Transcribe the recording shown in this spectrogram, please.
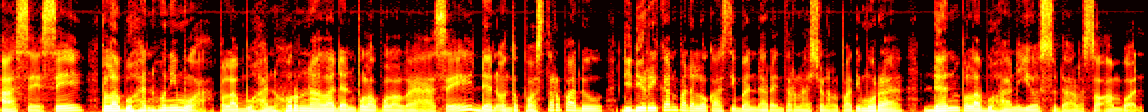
ACC, Pelabuhan Hunimua, Pelabuhan Hurnala, dan Pulau-Pulau Lease, dan untuk pos terpadu didirikan pada lokasi Bandara Internasional Patimura dan Pelabuhan Yos Sudarso Ambon.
